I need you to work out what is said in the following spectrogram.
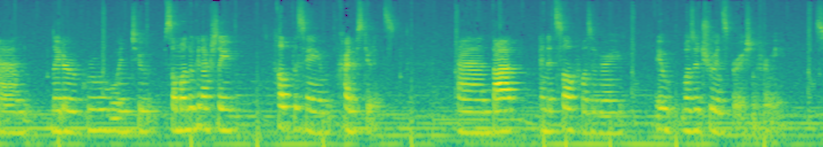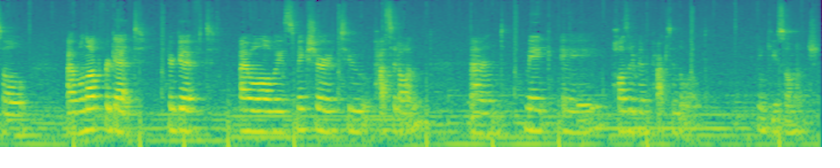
and later grew into someone who can actually help the same kind of students. And that in itself was a very, it was a true inspiration for me. So I will not forget your gift. I will always make sure to pass it on and make a positive impact in the world. Thank you so much.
